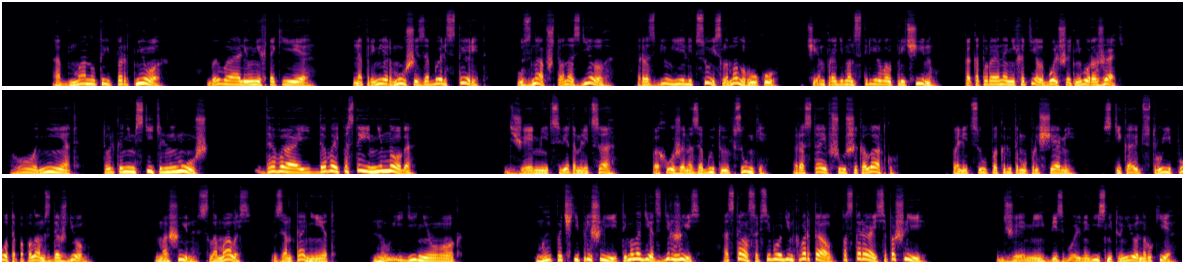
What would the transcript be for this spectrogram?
Обманутый партнер. Бывали у них такие. Например, муж Изабель Стерит, узнав, что она сделала, разбил ей лицо и сломал руку, чем продемонстрировал причину, по которой она не хотела больше от него рожать. О, нет, только не мстительный муж. Давай, давай постоим немного. Джемми цветом лица, похожа на забытую в сумке, растаявшую шоколадку. По лицу, покрытому прыщами, стекают струи пота пополам с дождем. Машина сломалась, зонта нет. Ну и денек. Мы почти пришли, ты молодец, держись. Остался всего один квартал, постарайся, пошли. Джемми безвольно виснет у нее на руке.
